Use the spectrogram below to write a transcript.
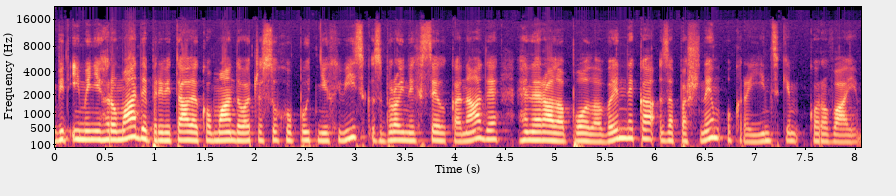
Від імені громади привітали командувача сухопутніх військ Збройних сил Канади генерала Пола Винника запашним українським короваєм.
